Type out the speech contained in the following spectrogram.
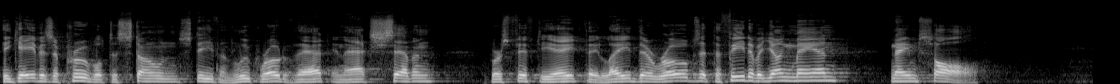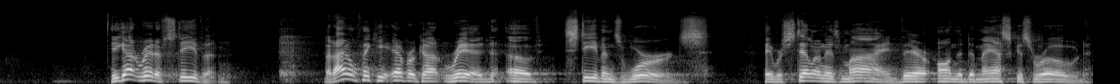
he gave his approval to stone Stephen. Luke wrote of that in Acts 7, verse 58. They laid their robes at the feet of a young man named Saul. He got rid of Stephen, but I don't think he ever got rid of Stephen's words. They were still in his mind there on the Damascus road.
